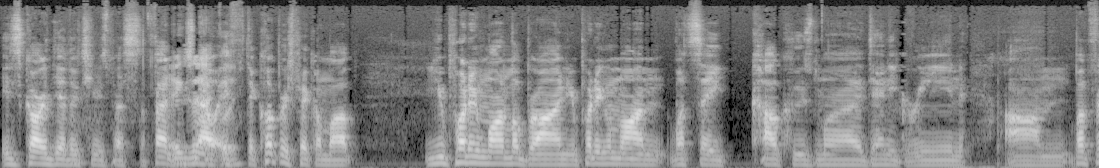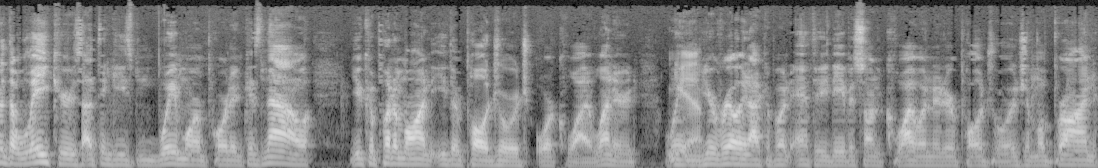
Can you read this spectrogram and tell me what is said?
is guard the other team's best defender. Exactly. Now, if the Clippers pick him up, you put him on LeBron. You're putting him on, let's say, Kyle Kuzma, Danny Green. Um, but for the Lakers, I think he's way more important because now you could put him on either Paul George or Kawhi Leonard. When Yeah. you're really not gonna put Anthony Davis on Kawhi Leonard or Paul George and LeBron.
